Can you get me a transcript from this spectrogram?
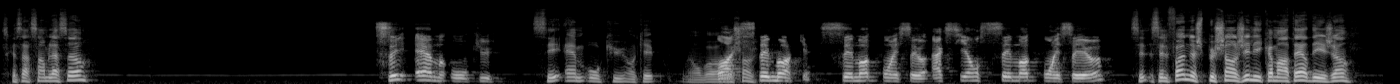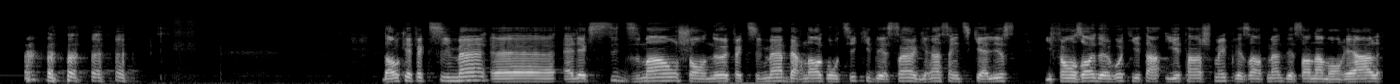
Est-ce que ça ressemble à ça? C-M-O-Q. C-M-O-Q, OK. On va, ouais, CMOC. CMOC.ca. Action CMOC.ca. C'est le fun, je peux changer les commentaires des gens. Donc, effectivement, euh, Alexis, dimanche, on a effectivement Bernard Gauthier qui descend, un grand syndicaliste. Il fait 11 heures de route. Il est en, il est en chemin présentement de descendre à Montréal.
